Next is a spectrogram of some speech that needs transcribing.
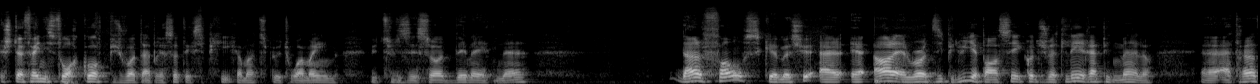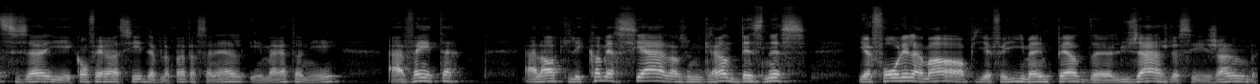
je te fais une histoire courte, puis je vais après ça t'expliquer comment tu peux toi-même utiliser ça dès maintenant. Dans le fond, ce que M. Al Elrod dit, puis lui, il est passé, écoute, je vais te lire rapidement, là. Euh, à 36 ans, il est conférencier développement personnel et marathonnier. À 20 ans, alors qu'il est commercial dans une grande business. Il a frôlé la mort, puis il a failli même perdre l'usage de ses jambes.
